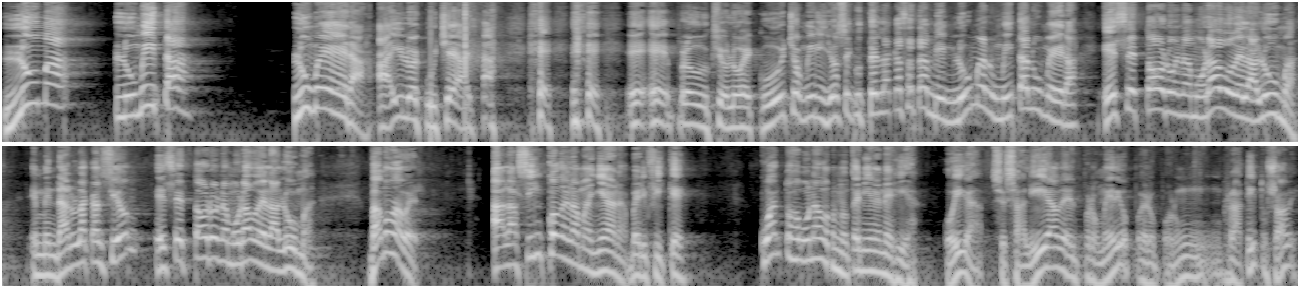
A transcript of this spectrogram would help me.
Luma, Lumita, Lumera. Ahí lo escuché allá. Eh, eh, producción, lo escucho. Mire, yo sé que usted en la casa también. Luma, Lumita, Lumera. Ese toro enamorado de la Luma. Enmendaron la canción. Ese toro enamorado de la Luma. Vamos a ver. A las 5 de la mañana verifiqué. ¿Cuántos abonados no tenían energía? Oiga, se salía del promedio, pero por un ratito, ¿sabe?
